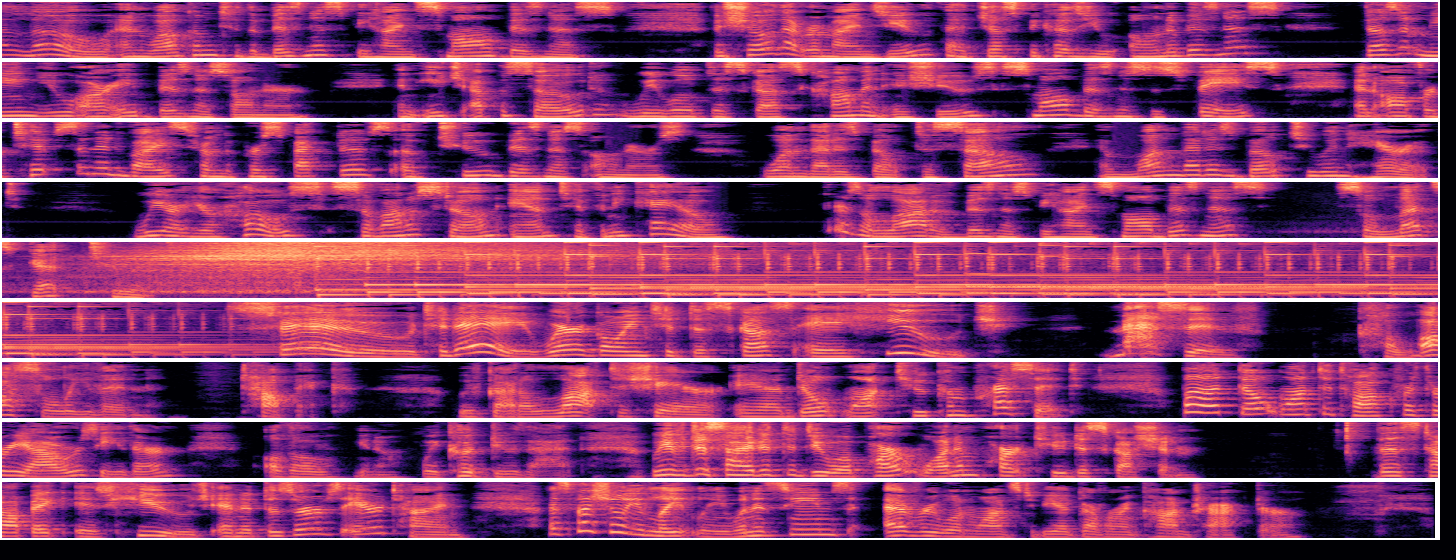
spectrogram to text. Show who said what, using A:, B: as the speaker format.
A: Hello, and welcome to the Business Behind Small Business, the show that reminds you that just because you own a business doesn't mean you are a business owner. In each episode, we will discuss common issues small businesses face and offer tips and advice from the perspectives of two business owners, one that is built to sell and one that is built to inherit. We are your hosts, Sevana Stone and Tiffany Kao. There's a lot of business behind small business, so let's get to it. So, today we're going to discuss a huge, massive, colossal, even topic. We've got a lot to share and don't want to compress it, but don't want to talk for three hours either. Although, you know, we could do that. We've decided to do a part one and part two discussion. This topic is huge and it deserves airtime, especially lately when it seems everyone wants to be a government contractor.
